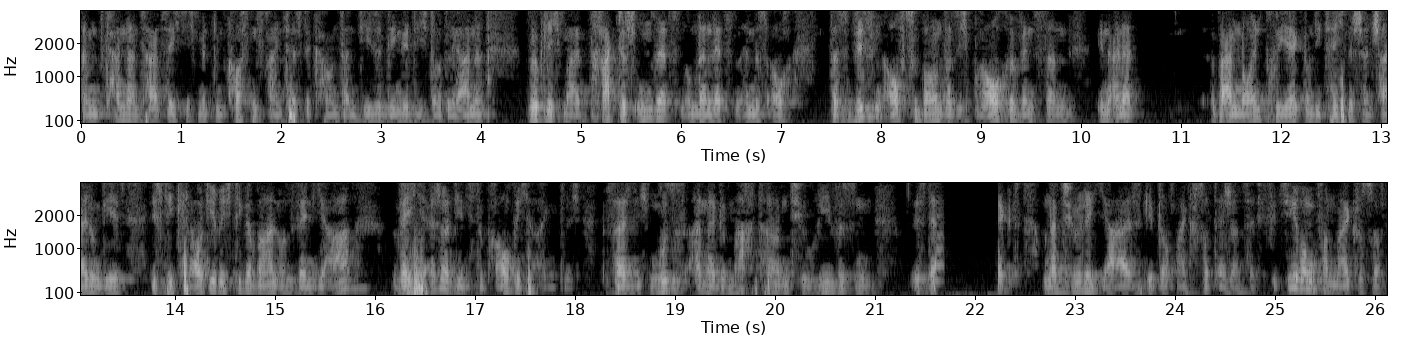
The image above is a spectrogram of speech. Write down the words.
ähm, kann dann tatsächlich mit einem kostenfreien Test-Account dann diese Dinge, die ich dort lerne, wirklich mal praktisch umsetzen, um dann letzten Endes auch das Wissen aufzubauen, was ich brauche, wenn es dann in einer bei einem neuen Projekt um die technische Entscheidung geht, ist die Cloud die richtige Wahl und wenn ja, welche Azure-Dienste brauche ich eigentlich? Das heißt, ich muss es einmal gemacht haben, Theoriewissen ist der und natürlich, ja, es gibt auch Microsoft Azure Zertifizierung von Microsoft,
